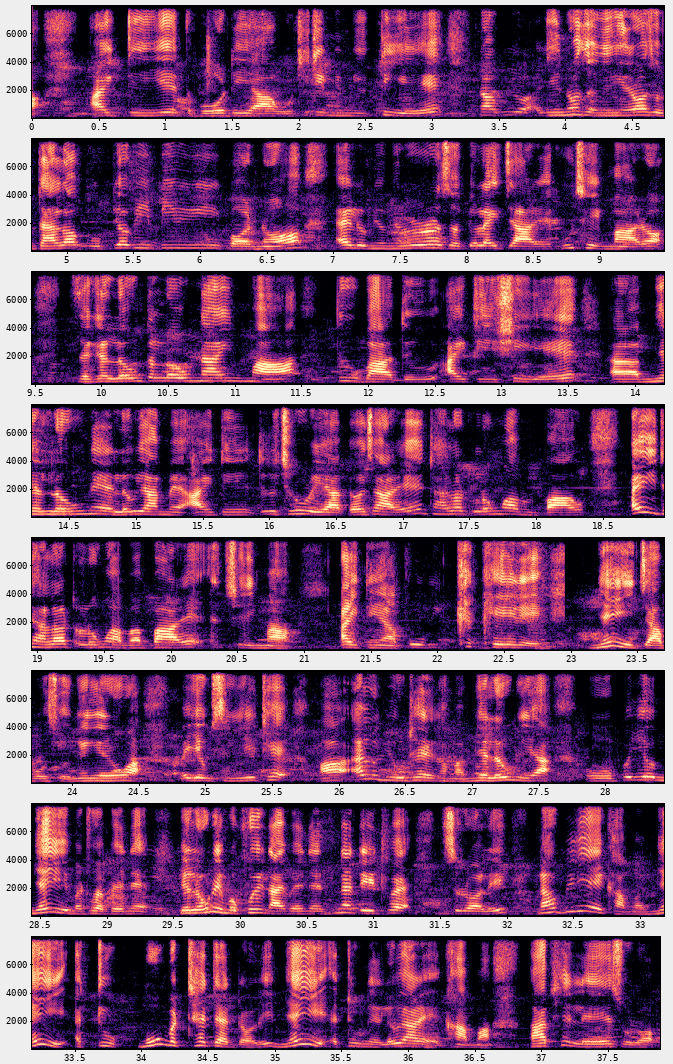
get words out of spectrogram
IT ရဲ့သဘောတရားကိုထိထိမိမိသိရဲ။နောက်ပြီးတော့အရင်တော့ဆိုငယ်ငယ်တော့ဆို dialogue ကိုပြောပြီးပြီးပေါ့နော်။အဲ့လိုမျိုးမျိုးတော့ဆိုပြောလိုက်ကြတယ်။အခုချိန်မှာတော့စကလုံးတစ်လုံးတိုင်းမှာသူ့ဘာသူ IT ရှိတယ်။အာမျက်လုံးနဲ့လောက်ရမယ် IT တချို့တွေကပြောကြတယ်။ဒါတော့တစ်လုံးမှမပါဘူး။အဲ့ဒီဒါတော့တစ်လုံးမှမပါတဲ့အချိန်မှာ item ကပို့ပြီးခက်ခဲတယ်မျက်ရည်ကြဖို့ဆိုငယ်ငယ်တုန်းကပယုတ်စီရေးထက်အာအဲ့လိုမျိုးထက်အခါမှာမျက်လုံးတွေကဟိုပယုတ်မျက်ရည်မထွက်ဘဲနဲ့မျက်လုံးတွေမဖွင့်နိုင်ဘဲနဲ့နှက်တွေထွက်ဆိုတော့လေနောက်ပြီးတဲ့အခါမှာမျက်ရည်အတုမိုးမထက်တတ်တော့လေမျက်ရည်အတုနဲ့လောက်ရတဲ့အခါမှာဘာဖြစ်လဲဆိုတော့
